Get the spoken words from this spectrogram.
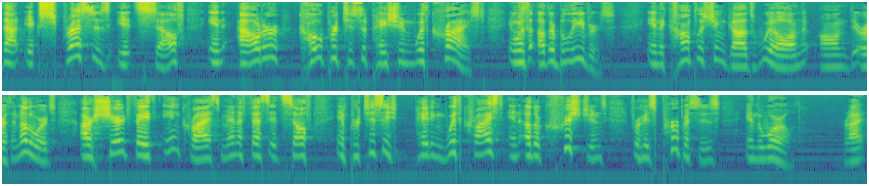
that expresses itself in outer co participation with Christ and with other believers in accomplishing God's will on the, on the earth. In other words, our shared faith in Christ manifests itself in participating with Christ and other Christians for his purposes in the world. Right?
